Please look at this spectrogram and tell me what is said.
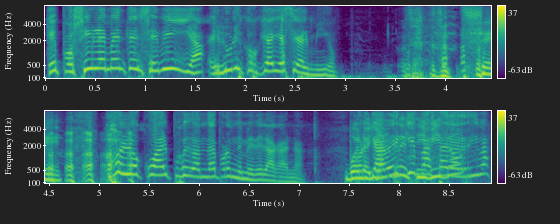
que posiblemente en Sevilla el único que haya sea el mío. Sí. Con lo cual puedo andar por donde me dé la gana. Bueno, Porque ya a han ver quién va a estar recibido arriba.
